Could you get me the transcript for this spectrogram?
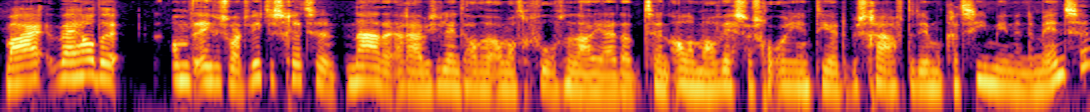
maar wij hadden om het even zwart-wit te schetsen... na de Arabische lente hadden we allemaal het gevoel van... nou ja, dat zijn allemaal westers georiënteerde, beschaafde, democratie-minnende mensen.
